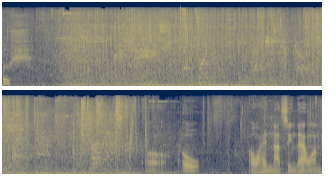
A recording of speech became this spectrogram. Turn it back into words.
10000. Boosh. Oh, I had not seen that one.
